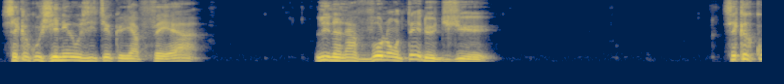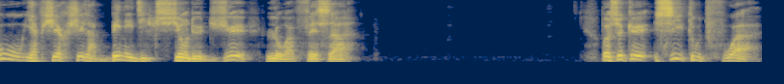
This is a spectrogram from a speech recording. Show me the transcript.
C'est quand générosité que y a fait a, li dans la volonté de Dieu. C'est que coup y a cherché la bénédiction de Dieu, l'on a fait ça. Parce que si toutefois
